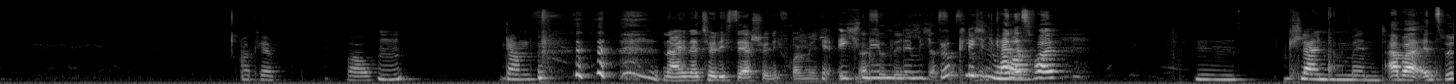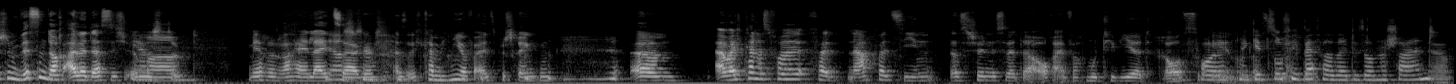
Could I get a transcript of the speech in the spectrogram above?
Okay. Wow. Mhm. Ganz. Nein, natürlich sehr schön. Ich freue mich. Ja, ich nehme nämlich wirklich ist, nur. Ich kann das voll. Hm, kleinen Moment. Aber inzwischen wissen doch alle, dass ich ja, immer stimmt. mehrere Highlights ja, sage. Stimmt. Also ich kann mich nie auf eins beschränken. ähm, aber ich kann es voll, voll, nachvollziehen, dass schönes Wetter auch einfach motiviert, rauszugehen. Oh, Mir geht es so viel besser, seit die Sonne scheint. Ja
